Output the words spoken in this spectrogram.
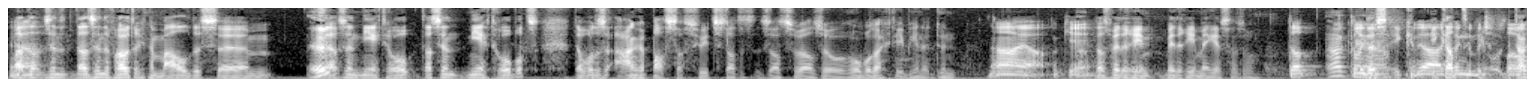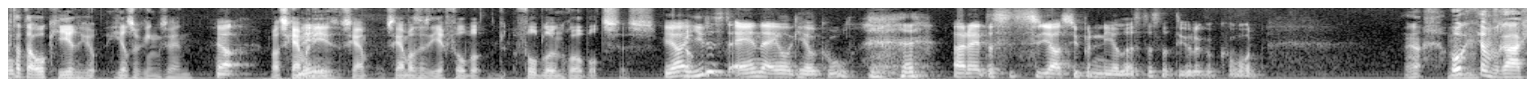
maar Ja. dan, zijn, dan zijn de vrouwen terug normaal, dus... ehm, Huh? Daar zijn niet echt ro- dat zijn niet echt robots, dan worden ze aangepast of zoiets, dat, zodat ze wel zo robotachtig beginnen doen. Ah ja, oké. Dat is bij de, rem- bij de remake is dat zo. Dat klinkt, Dus ik, ja, ik, had, klinkt een ik beetje dacht dat dat ook hier, hier zo ging zijn. Ja. Maar schijnbaar Nee. niet. Schijn- Schijnbaar zijn ze hier full- full-blown robots. Dus, Ja, hier is het einde eigenlijk heel cool. Alright, het is ja, super nihilistisch natuurlijk ook gewoon. Ja. Ook Mhm. ik een vraag.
